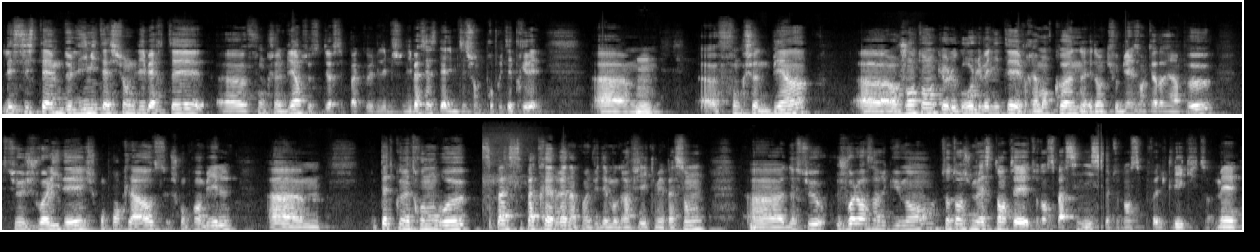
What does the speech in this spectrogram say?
les systèmes de limitation de liberté euh, fonctionnent bien. Parce que c'est pas que de la limitation de liberté, c'est de la limitation de propriété privée. Euh, Mm. euh, fonctionne bien. Euh, alors j'entends que le gros de l'humanité est vraiment conne et donc il faut bien les encadrer un peu. Je vois l'idée, je comprends Klaus, je comprends Bill. Peut-être qu'on est trop nombreux. C'est pas, pas très vrai d'un point de vue démographique, mais passons. Euh, donc, je vois leurs arguments. Temps en temps, je me laisse tenter. Temps en temps, c'est par cynisme. Temps en temps, c'est pour faire du clic. Mais,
